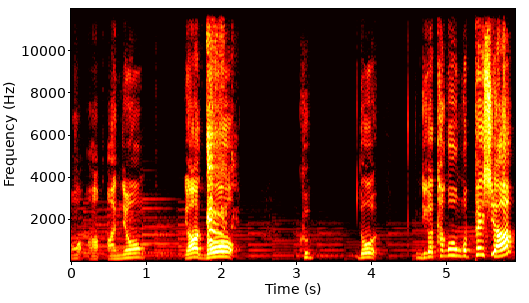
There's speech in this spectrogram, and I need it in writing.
어, 아, 안녕. 야, 너, 그, 너, 네가 타고 온 거 펫이야?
